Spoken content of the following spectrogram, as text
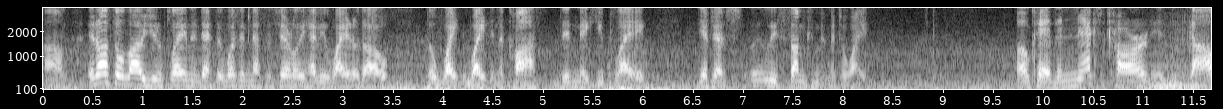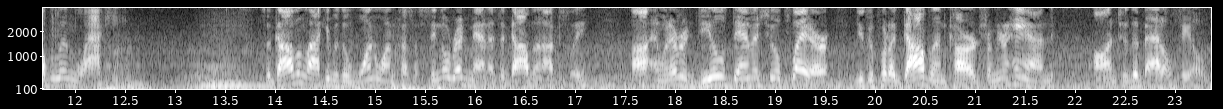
Um, it also allows you to play in a deck that wasn't necessarily heavy white, although the white and white in the cost did make you play. You have to have at least some commitment to white. Okay, the next card is Goblin Lackey. So Goblin Lackey was a 1-1, cost a single red mana. It's a goblin, obviously. Uh, and whenever it deals damage to a player, you could put a goblin card from your hand onto the battlefield.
